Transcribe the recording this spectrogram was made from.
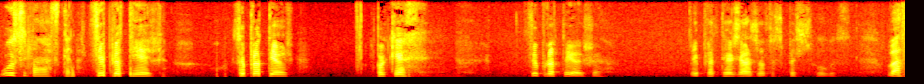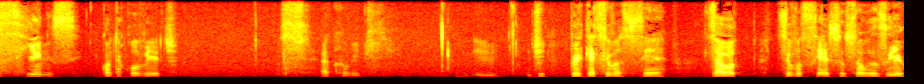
use máscara, se proteja, se proteja. Porque se proteja e proteja as outras pessoas. Vacine-se contra a Covid. É Covid. De, porque se você. Se, a se você, se o seu vizinho,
